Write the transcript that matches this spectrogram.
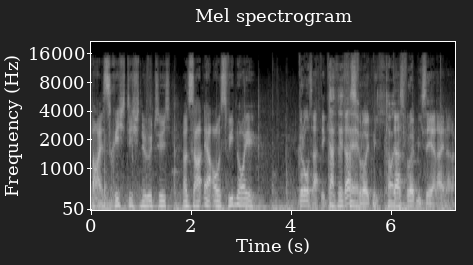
war es richtig nötig. Dann sah er aus wie neu. Großartig. Das ist, äh, freut mich. toll. Das freut mich sehr, Rainer.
